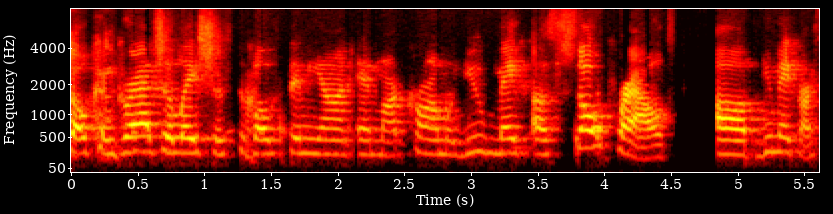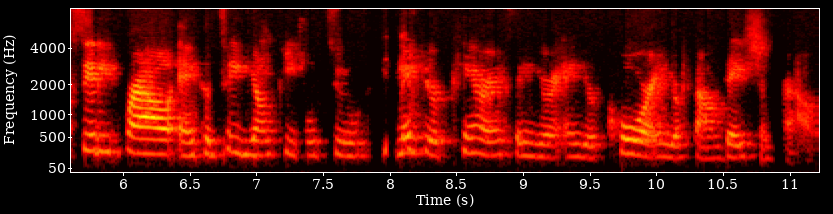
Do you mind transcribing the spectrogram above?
So congratulations to both Simeon and Mark Carmel. You make us so proud. Uh, you make our city proud and continue young people to make your parents and your and your core and your foundation proud.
